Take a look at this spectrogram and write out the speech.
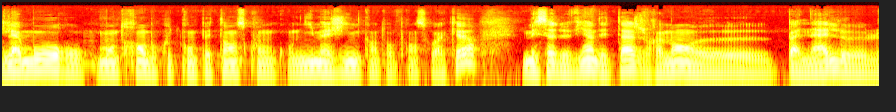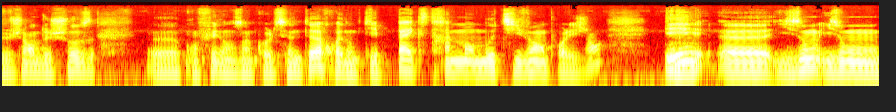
glamour ou montrant beaucoup de compétences qu'on imagine quand on pense au hacker, mais ça devient des tâches vraiment euh, banales, euh, le genre de choses euh, qu'on fait dans un call center, quoi, donc qui est pas extrêmement motivant pour les gens. Et mhm. euh, ils ont ils ont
